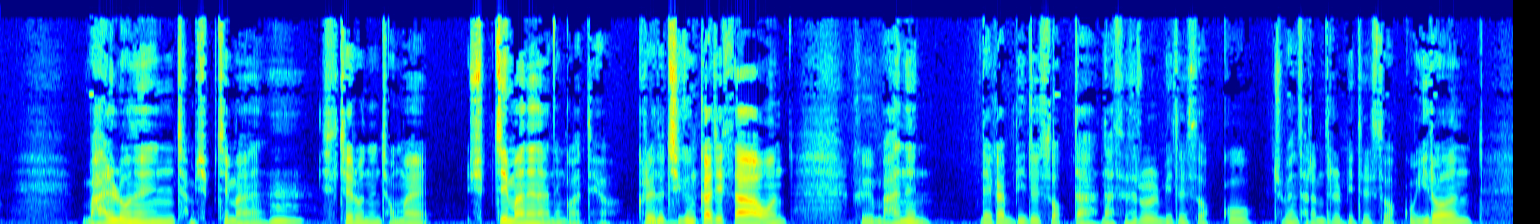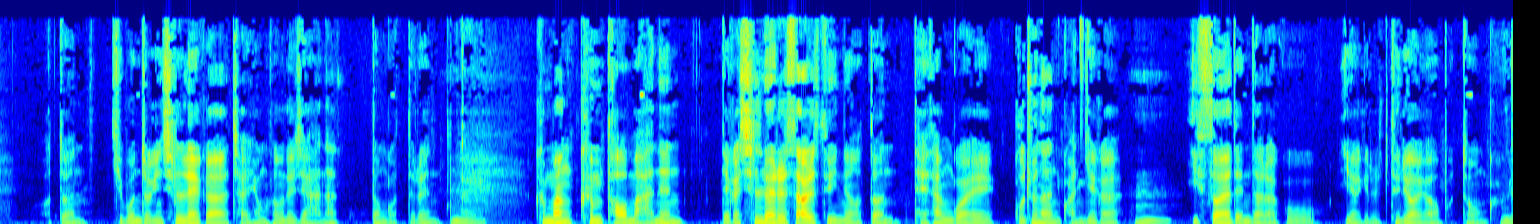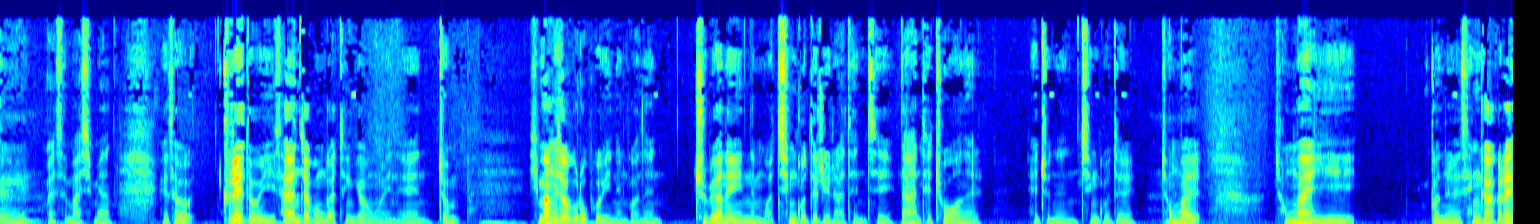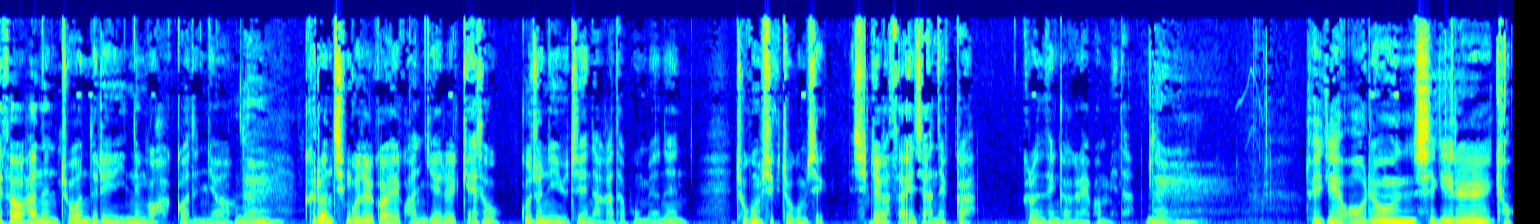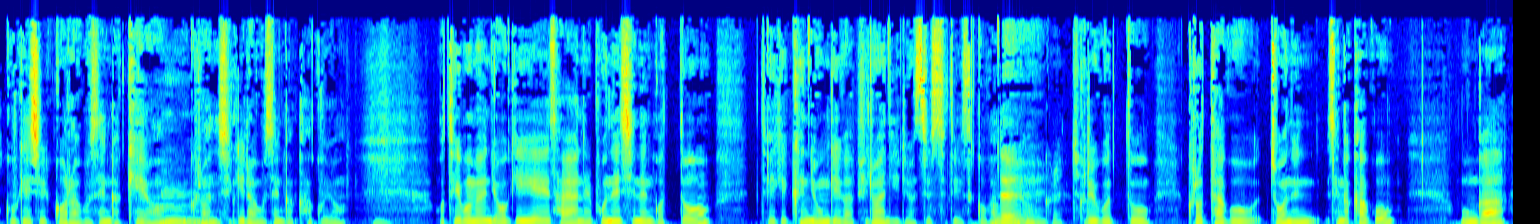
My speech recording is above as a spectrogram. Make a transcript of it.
말로는 참 쉽지만 음. 실제로는 정말 쉽지만은 않은 것 같아요. 그래도 음. 지금까지 쌓아온 그 많은 내가 믿을 수 없다, 나 스스로를 믿을 수 없고 주변 사람들을 믿을 수 없고 이런 어떤 기본적인 신뢰가 잘 형성되지 않았던 것들은 네. 그만큼 더 많은 내가 신뢰를 쌓을 수 있는 어떤 대상과의 꾸준한 관계가 음. 있어야 된다라고 이야기를 드려요, 보통. 그 네. 말씀하시면. 그래서 그래도 이 사연자분 같은 경우에는 좀 희망적으로 보이는 거는 주변에 있는 뭐 친구들이라든지 나한테 조언을 해주는 친구들 정말 정말 이 분을 생각을 해서 하는 조언들이 있는 것 같거든요. 네. 음. 그런 친구들과의 관계를 계속 꾸준히 유지해 나가다 보면은 조금씩 조금씩 신뢰가 쌓이지 않을까 그런 생각을 해봅니다. 네. 되게 어려운 시기를 겪고 계실 거라고 생각해요. 음. 그런 시기라고 생각하고요. 음. 어떻게 보면 여기에 사연을 보내시는 것도 되게 큰 용기가 필요한 일이었을 수도 있을 것 같고요. 네. 그렇죠. 그리고 또 그렇다고 저는 생각하고 뭔가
